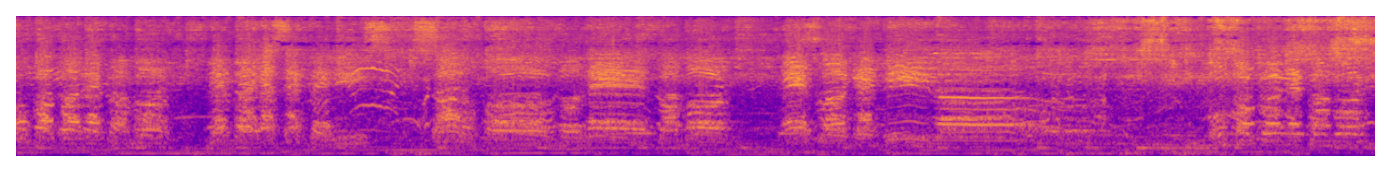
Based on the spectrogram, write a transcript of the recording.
um pouco de amor me para ser feliz, solo un poco de tu amor es lo que pido.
